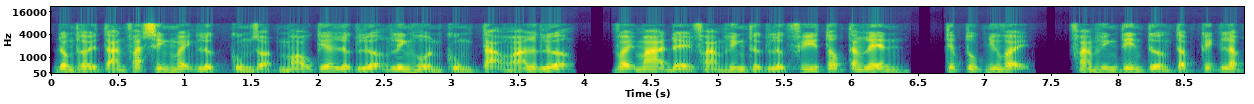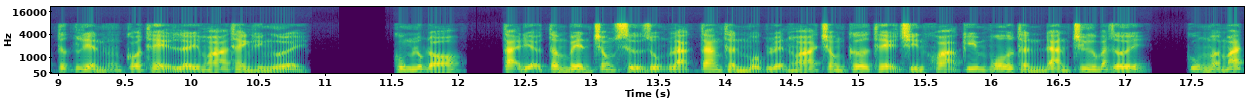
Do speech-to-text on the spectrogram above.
đồng thời tán phát sinh mệnh lực cùng giọt máu kia lực lượng linh hồn cùng tạo hóa lực lượng, vậy mà để Phạm Hinh thực lực phi tốc tăng lên, tiếp tục như vậy, Phạm Hinh tin tưởng tập kích lập tức liền có thể lấy hóa thành hình người. Cùng lúc đó, tại địa tâm bên trong sử dụng lạc tang thần mục luyện hóa trong cơ thể chín khỏa kim ô thần đan chư bắt giới, cũng mở mắt.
